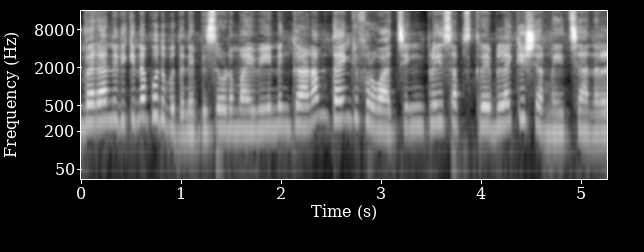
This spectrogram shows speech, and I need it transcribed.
വരാനിരിക്കുന്ന പുതുപുത്തൻ എപ്പിസോഡുമായി വീണ്ടും കാണാം. Thank for watching please subscribe like share my channel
